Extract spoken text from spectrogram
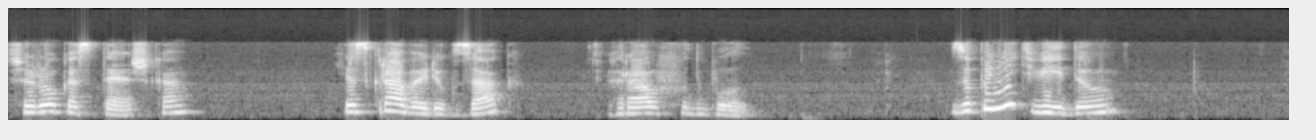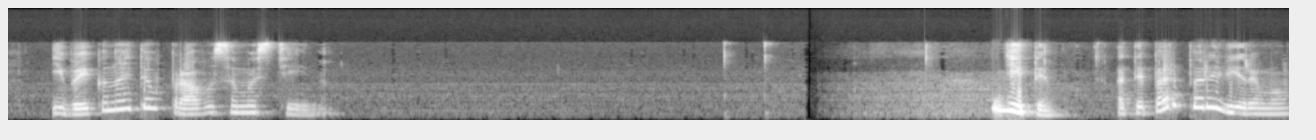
широка стежка, яскравий рюкзак, гра у футбол. Зупиніть відео і виконайте вправу самостійно. Діти, а тепер перевіримо,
